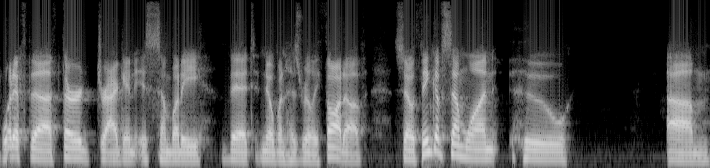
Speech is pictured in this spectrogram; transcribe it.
what if the third dragon is somebody that no one has really thought of? So think of someone who um,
